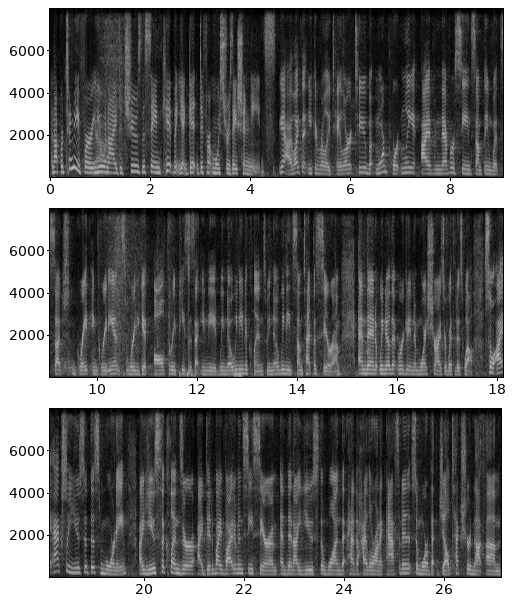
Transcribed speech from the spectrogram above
an opportunity for yeah. you and I to choose the same kit, but yet get different moisturization needs. Yeah, I like that you can really tailor it to you, but more importantly, I've never seen something with such great ingredients where you get all three pieces that you need. We know we need a cleanse, we know we need some type of serum, and then we know that we're getting a moisturizer with it as well. So I actually used it this morning. I used the cleanser, I did my vitamin C serum, and then I used the one that had the hyaluronic acid in it, so more of that gel texture, not, um,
